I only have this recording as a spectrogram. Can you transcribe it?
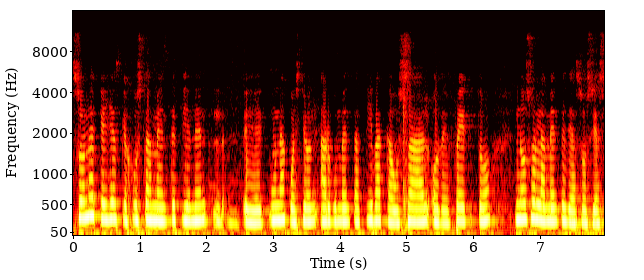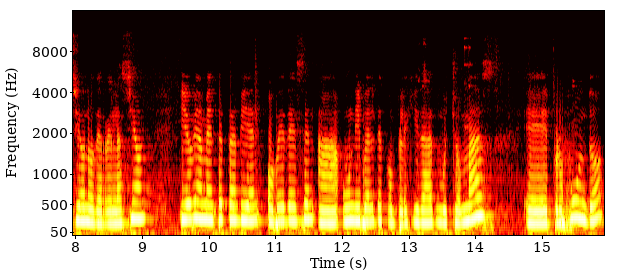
son aquellas que justamente tienen eh, una cuestión argumentativa causal o de efecto, no solamente de asociación o de relación, y obviamente también obedecen a un nivel de complejidad mucho más eh, profundo,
